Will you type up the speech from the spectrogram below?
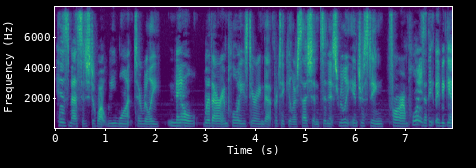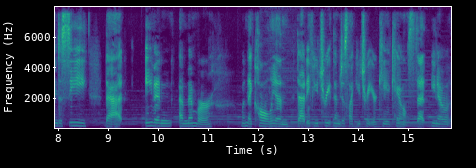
his message to what we want to really nail with our employees during that particular session. And it's really interesting for our employees. I think they begin to see that even a member when they call in that if you treat them just like you treat your key accounts that you know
